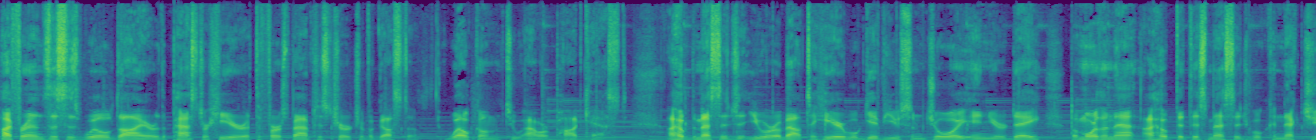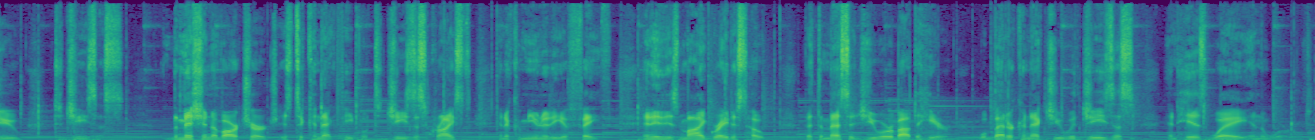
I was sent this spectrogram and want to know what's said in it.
Hi, friends. This is Will Dyer, the pastor here at the First Baptist Church of Augusta. Welcome to our podcast. I hope the message that you are about to hear will give you some joy in your day, but more than that, I hope that this message will connect you to Jesus. The mission of our church is to connect people to Jesus Christ in a community of faith, and it is my greatest hope that the message you are about to hear will better connect you with Jesus and His way in the world.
